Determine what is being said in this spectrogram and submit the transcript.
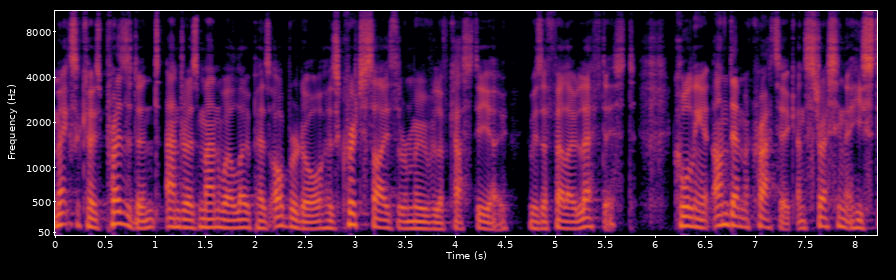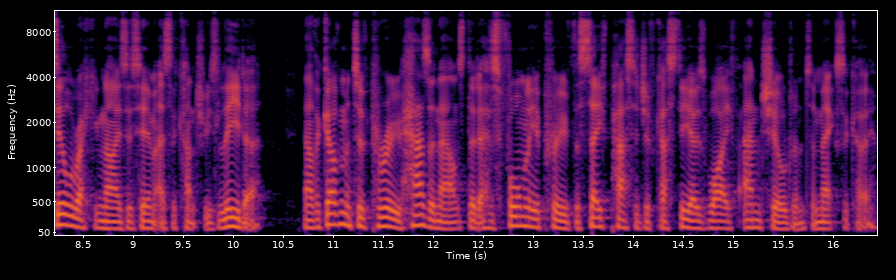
Mexico's president, Andres Manuel Lopez Obrador, has criticized the removal of Castillo, who is a fellow leftist, calling it undemocratic and stressing that he still recognizes him as the country's leader. Now, the government of Peru has announced that it has formally approved the safe passage of Castillo's wife and children to Mexico.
